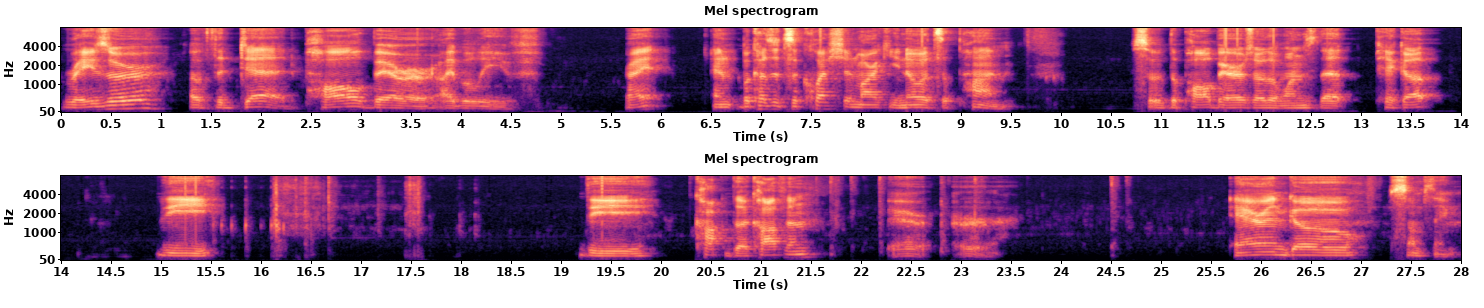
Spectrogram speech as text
Razor, of the dead, pallbearer, I believe. Right? And because it's a question mark, you know it's a pun. So the pallbearers are the ones that pick up the the co- the coffin bearer. Erin go something.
